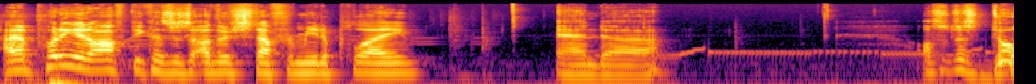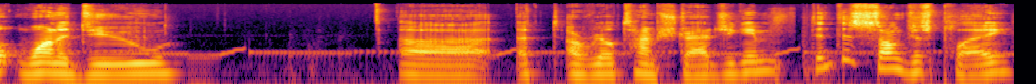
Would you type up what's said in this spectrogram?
I'm putting it off because there's other stuff for me to play, and uh, also just don't want to do uh, a, a real-time strategy game. Didn't this song just play?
